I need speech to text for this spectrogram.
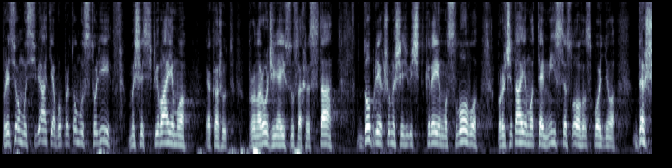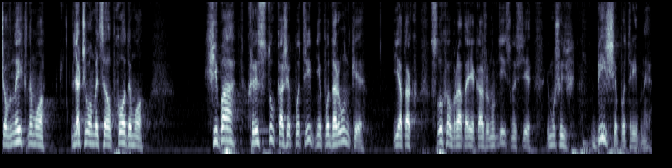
при цьому святі або при тому столі ми ще співаємо, як кажуть, про народження Ісуса Христа. Добре, якщо ми ще відкриємо Слово, прочитаємо те місце Слова Господнього, дещо вникнемо, для чого ми це обходимо. Хіба Христу, каже, потрібні подарунки? Я так слухав брата, я кажу, ну в дійсності йому щось більше потрібне.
